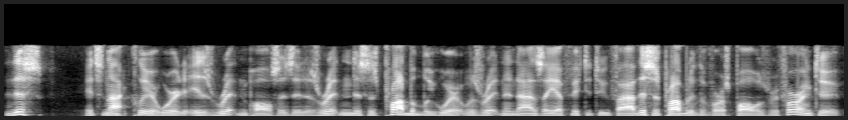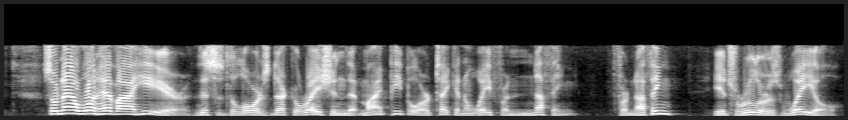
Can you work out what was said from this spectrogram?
This, it's not clear where it is written. Paul says it is written. This is probably where it was written in Isaiah 52, 5. This is probably the verse Paul was referring to. So now what have I here? This is the Lord's declaration that my people are taken away for nothing. For nothing? Its rulers wail.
